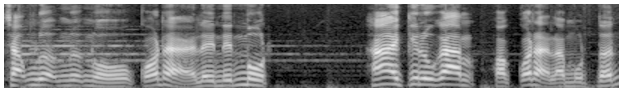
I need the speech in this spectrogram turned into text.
Trọng lượng lượng nổ có thể lên đến 1 2 kg hoặc có thể là 1 tấn.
